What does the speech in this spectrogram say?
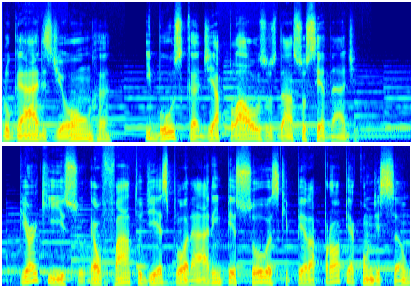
lugares de honra e busca de aplausos da sociedade. Pior que isso é o fato de explorarem pessoas que, pela própria condição,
